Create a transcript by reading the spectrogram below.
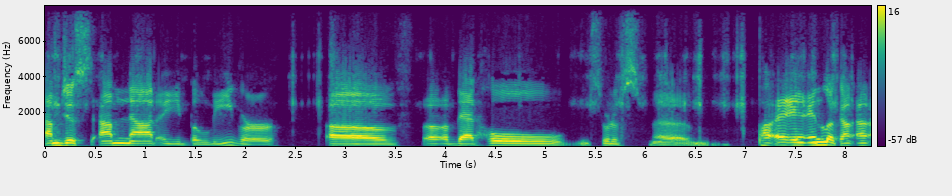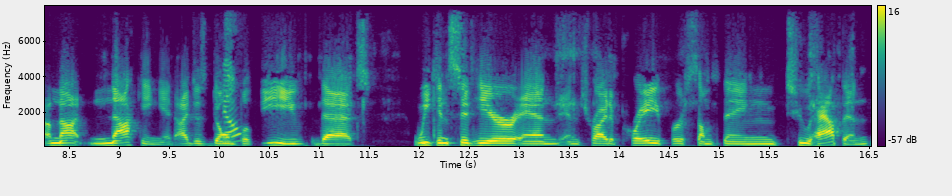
I'm just I'm not a believer of of that whole sort of um, and, and look I, I'm not knocking it. I just don't No. believe that we can sit here and and try to pray for something to happen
